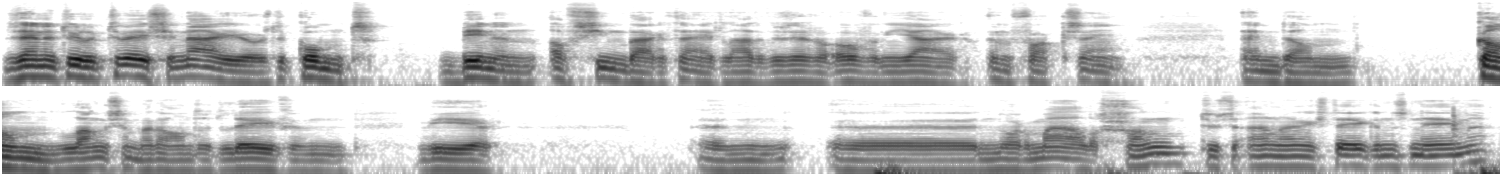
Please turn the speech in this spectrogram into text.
Er zijn natuurlijk twee scenario's. Er komt binnen afzienbare tijd, laten we zeggen over een jaar, een vaccin. En dan kan langzamerhand het leven weer een uh, normale gang tussen aanhalingstekens nemen.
